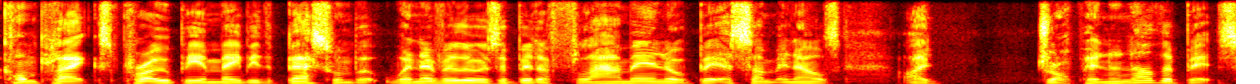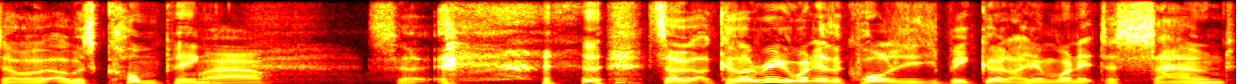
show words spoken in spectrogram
complex pro being maybe the best one, but whenever there was a bit of flam in or a bit of something else, I'd drop in another bit. So I, I was comping. Wow. So, so because I really wanted the quality to be good, I didn't want it to sound.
